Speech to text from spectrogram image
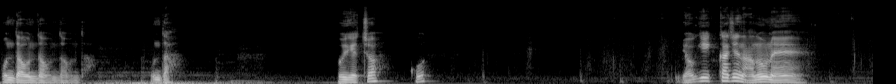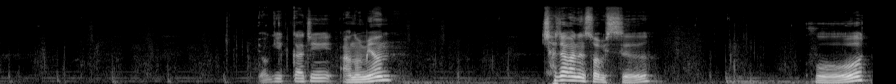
온다 온다 온다 온다 온다 보이겠죠? 곧 여기까진 안 오네 여기까지 안 오면 찾아가는 서비스. 굿.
